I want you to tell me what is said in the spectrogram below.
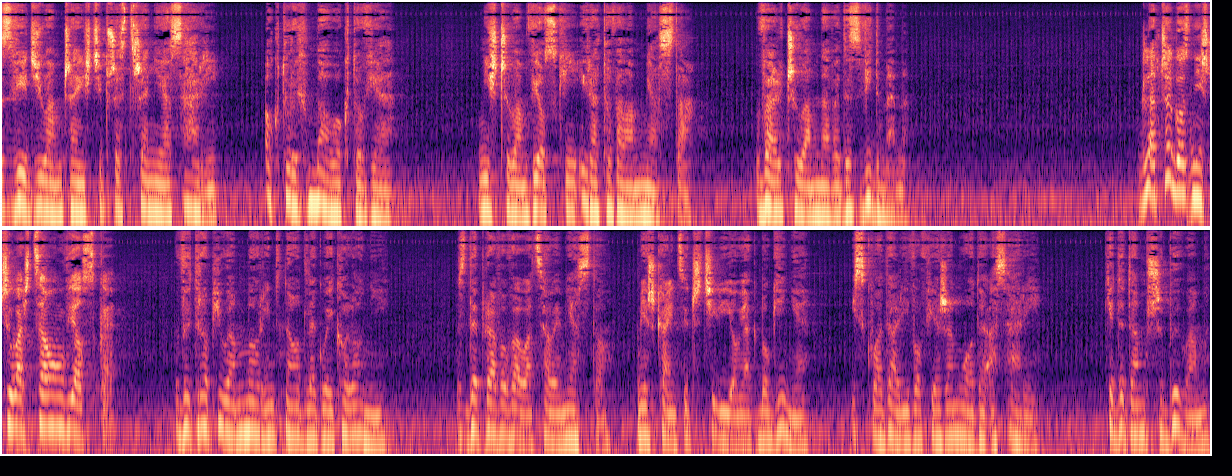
zwiedziłam części przestrzeni Asari, o których mało kto wie. Niszczyłam wioski i ratowałam miasta. Walczyłam nawet z widmem. Dlaczego zniszczyłaś całą wioskę? Wytropiłam Morint na odległej kolonii. Zdeprawowała całe miasto. Mieszkańcy czcili ją jak boginię i składali w ofierze młode Asari. Kiedy tam przybyłam,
